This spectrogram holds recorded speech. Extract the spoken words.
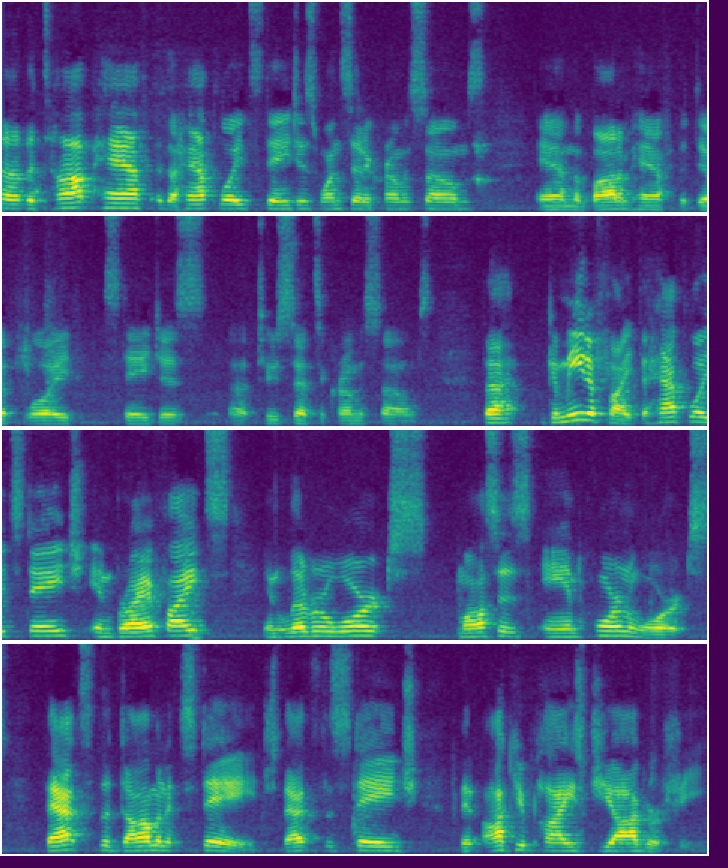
Uh, the top half of the haploid stages, one set of chromosomes, and the bottom half of the diploid stages, uh, two sets of chromosomes. The gametophyte, the haploid stage in bryophytes, in liverworts, mosses, and hornworts, that's the dominant stage. That's the stage that occupies geography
